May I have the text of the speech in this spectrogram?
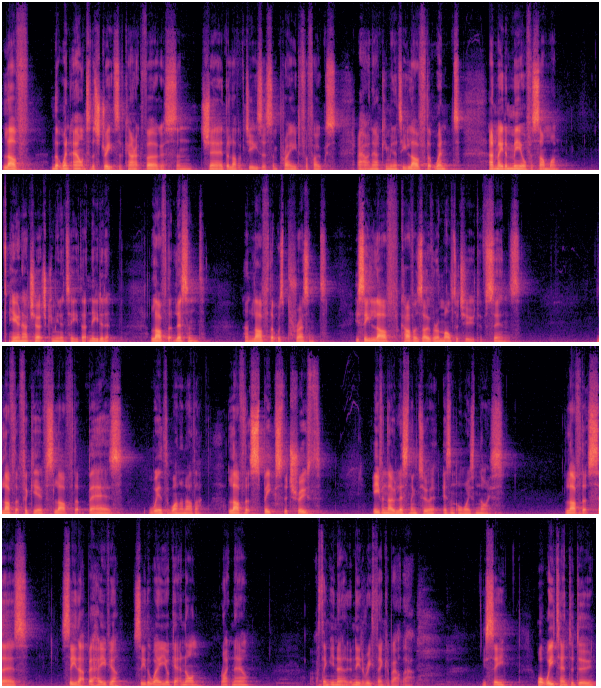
Love that went out into the streets of Carrickfergus and shared the love of Jesus and prayed for folks out in our community. Love that went and made a meal for someone here in our church community that needed it. Love that listened and love that was present. You see, love covers over a multitude of sins. Love that forgives, love that bears with one another, love that speaks the truth even though listening to it isn't always nice. Love that says, See that behavior? See the way you're getting on right now? I think you need to rethink about that. You see, what we tend to do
